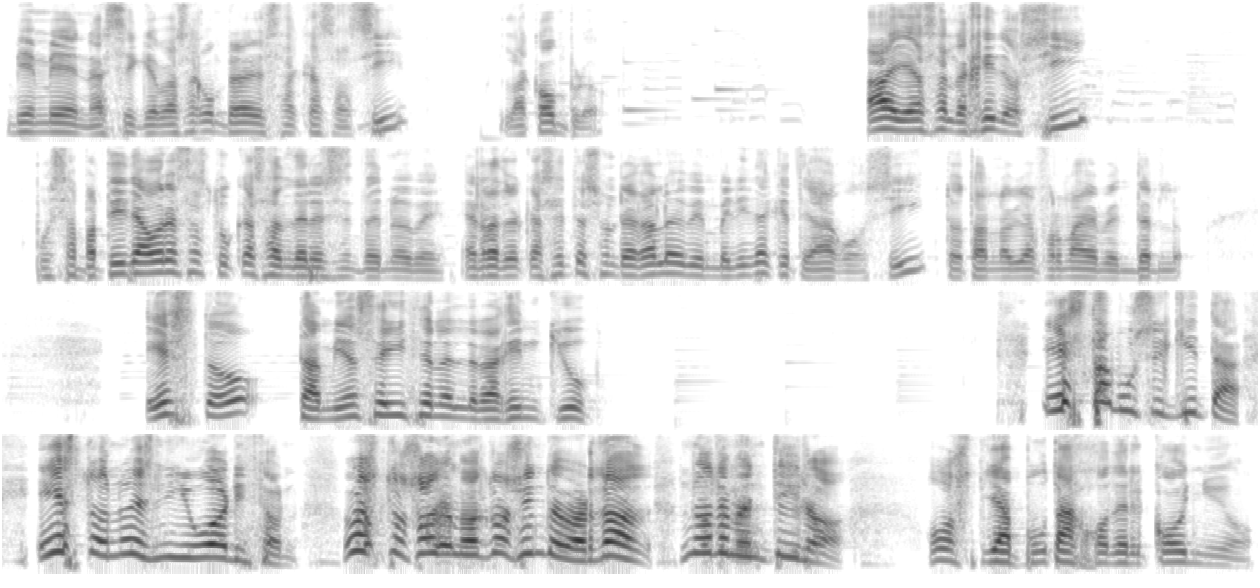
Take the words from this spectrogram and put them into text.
Bien, bien. Así que vas a comprar esta casa, ¿sí? La compro. Ah, ya has elegido, ¿sí? Pues a partir de ahora esta es tu casa del 69. El radiocasete es un regalo de bienvenida que te hago, ¿sí? Total, no había forma de venderlo. Esto también se dice en el de la GameCube. Esta musiquita, esto no es New Horizon. Esto es Animal Crossing de verdad, no de mentira. Hostia puta, joder, coño.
